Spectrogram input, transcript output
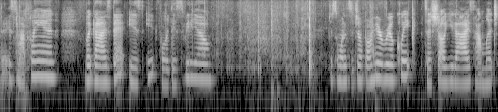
that is my plan. But guys, that is it for this video. Just wanted to jump on here real quick to show you guys how much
